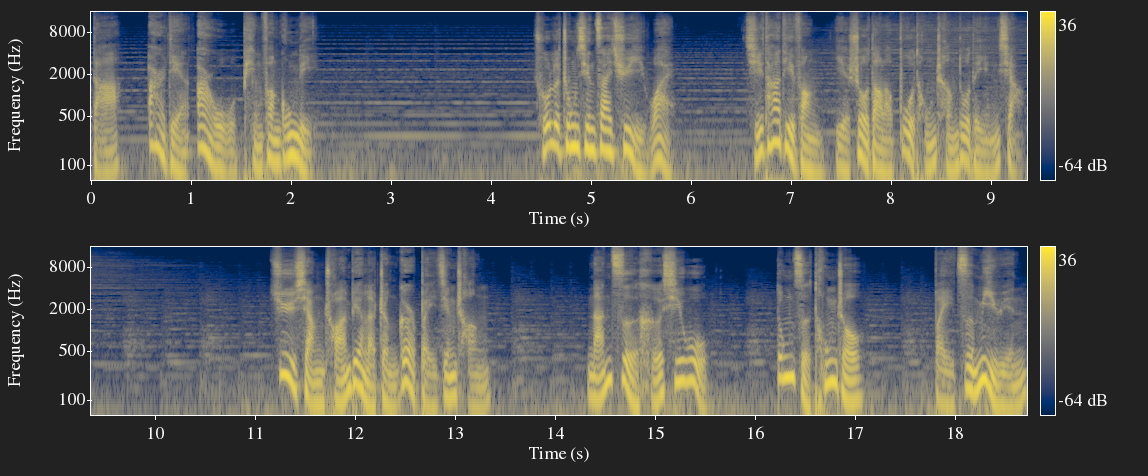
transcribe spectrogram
达二点二五平方公里。除了中心灾区以外，其他地方也受到了不同程度的影响。巨响传遍了整个北京城，南自河西坞，东自通州，北自密云、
